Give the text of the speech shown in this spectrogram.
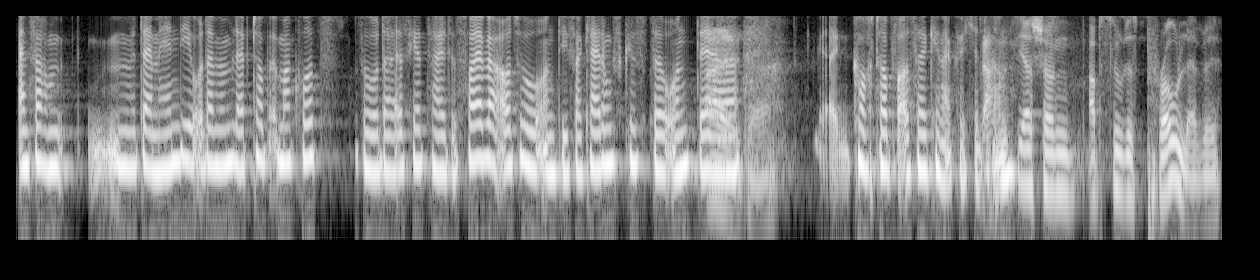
einfach mit deinem Handy oder mit dem Laptop immer kurz, so da ist jetzt halt das Feuerwehrauto und die Verkleidungskiste und der Alter. Kochtopf aus der Kinderküche Das drin. ist ja schon absolutes Pro-Level.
